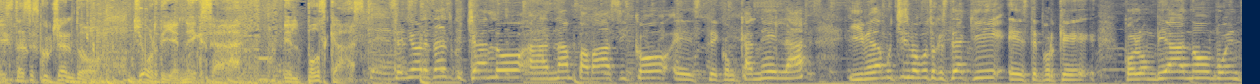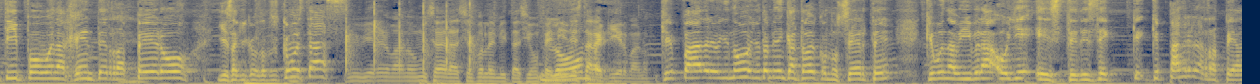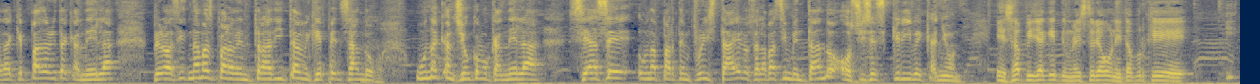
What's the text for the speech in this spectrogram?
Estás escuchando Jordi en Exa, el podcast. Señores, están escuchando a Nampa Básico este, con Canela y me da muchísimo gusto que esté aquí este, porque colombiano, buen tipo, buena gente, rapero y es aquí con nosotros. ¿Cómo estás? Muy bien, hermano. Muchas gracias por la invitación. Feliz No, de estar aquí, hermano. Qué padre, oye, no, yo también encantado de conocerte, qué buena vibra. Oye, este, desde, qué, qué padre la rapeada, qué padre ahorita Canela, pero así nada más para de entradita me quedé pensando, una canción como Canela, ¿se hace una parte en freestyle, o sea, la vas inventando o si se escribe cañón? Esa pilla que tiene una historia bonita porque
